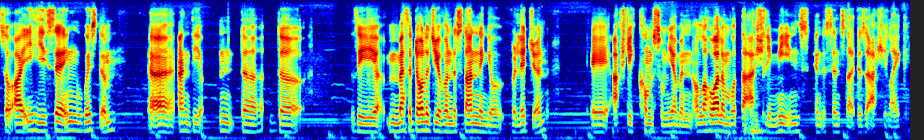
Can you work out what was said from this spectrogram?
So, i.e., he's saying wisdom uh, and the the the the methodology of understanding your religion it actually comes from Yemen. Allahu alam what that actually means in the sense that does it actually like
